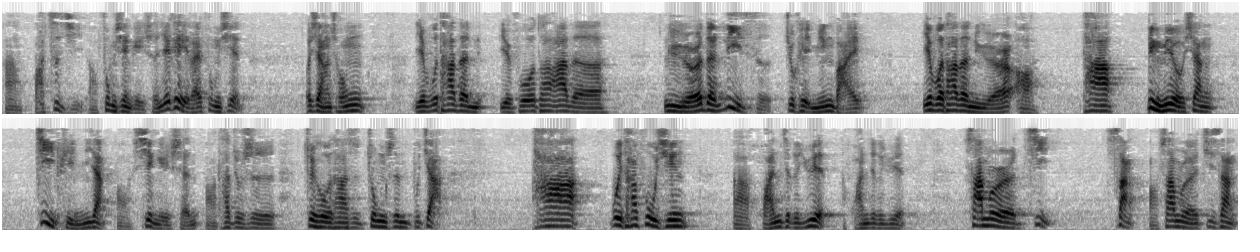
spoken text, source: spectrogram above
啊把自己啊奉献给神，也可以来奉献。我想从耶夫他的耶夫他的女儿的例子就可以明白，耶夫他的女儿啊，她并没有像祭品一样啊献给神啊，她就是最后她是终身不嫁，她为她父亲啊还这个愿，还这个愿。撒母耳记。上啊，萨母尔记上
